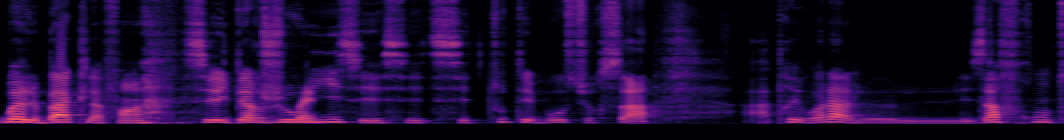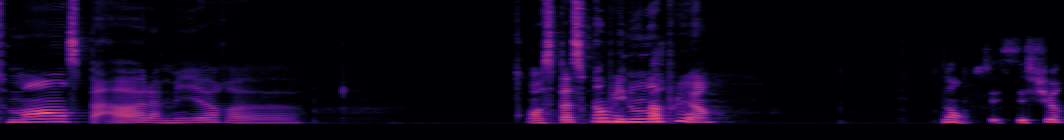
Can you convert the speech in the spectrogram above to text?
Ouais, le bac, là, fin, c'est hyper joli, c'est, c'est, c'est- tout est beau sur ça. Après, voilà, le- les affrontements, c'est pas la meilleure. Euh... Bon, c'est pas Scooby-Doo non, plus, contre- hein. Non, c'est c'est sûr.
